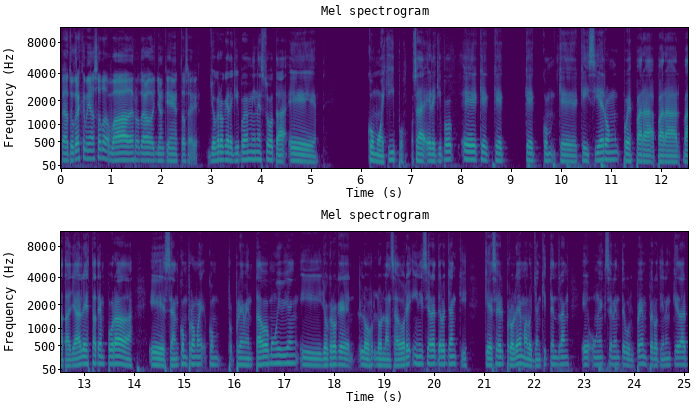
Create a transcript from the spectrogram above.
O sea, ¿tú crees que Minnesota va a derrotar a los Yankees en esta serie? Yo creo que el equipo de Minnesota, eh, como equipo, o sea, el equipo que, que, que, que, hicieron pues para, para batallar esta temporada eh, se han complementado muy bien y yo creo que los, lanzadores iniciales de los Yankees, que ese es el problema, los Yankees tendrán eh, un excelente bullpen, pero tienen que dar,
